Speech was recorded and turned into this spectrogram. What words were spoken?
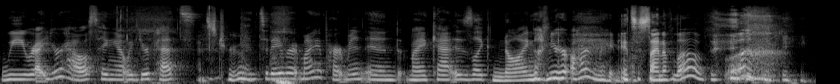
We were at your house hanging out with your pets. That's true. And today we're at my apartment, and my cat is like gnawing on your arm right now. It's a sign of love.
